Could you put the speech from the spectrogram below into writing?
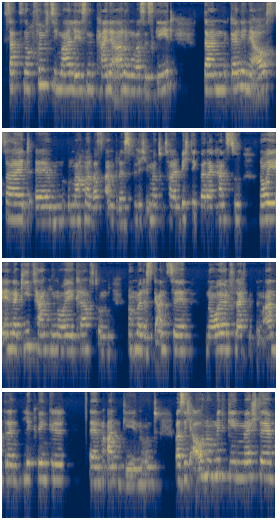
Satz noch 50 Mal lesen, keine Ahnung, um was es geht. Dann gönn dir eine Auszeit ähm, und mach mal was anderes. Finde ich immer total wichtig, weil dann kannst du neue Energie tanken, neue Kraft und nochmal das Ganze neu und vielleicht mit einem anderen Blickwinkel ähm, angehen. Und was ich auch noch mitgeben möchte,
